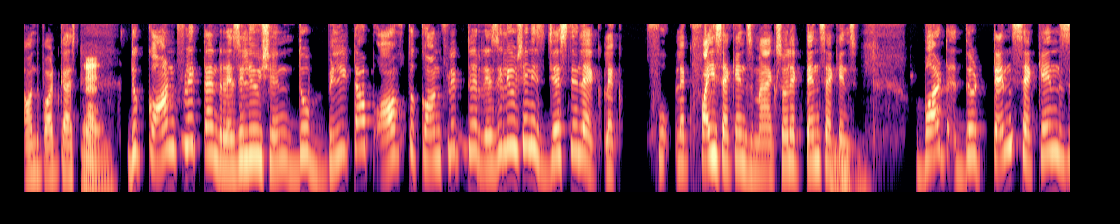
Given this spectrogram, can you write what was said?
on the podcast. Mm. The conflict and resolution, the built up of the conflict, the resolution is just in like like fo- like five seconds max or like ten seconds. Mm. But the ten seconds,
